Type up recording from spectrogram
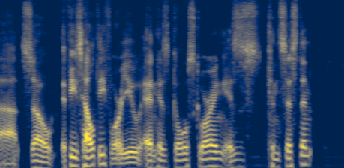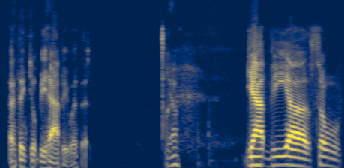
Uh, so if he's healthy for you and his goal scoring is consistent, I think you'll be happy with it. Yeah, Yeah. the uh so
